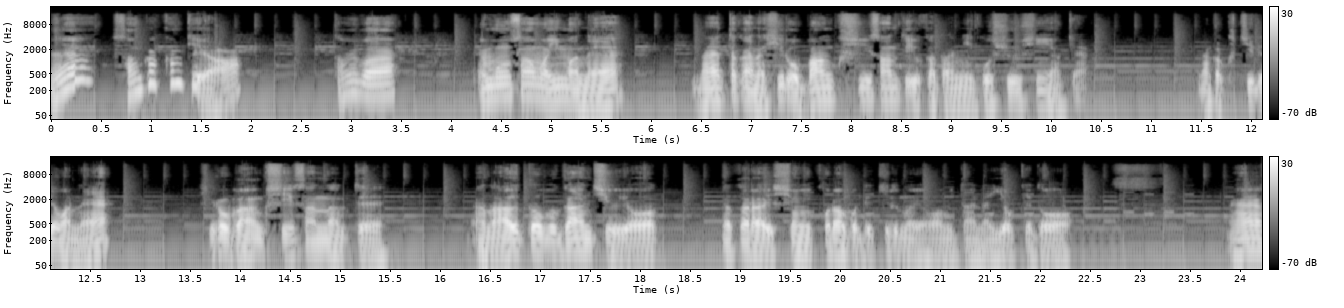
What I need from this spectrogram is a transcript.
え？三角関係や？ダメばい。エモンさんは今ね、なんやったかな、ヒロ・バンクシーさんっていう方にご就寝やけん。なんか口ではね、ヒロ・バンクシーさんなんて、あの、アウト・オブ・ガンチューよ。だから一緒にコラボできるのよ、みたいな言おけど、ね好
